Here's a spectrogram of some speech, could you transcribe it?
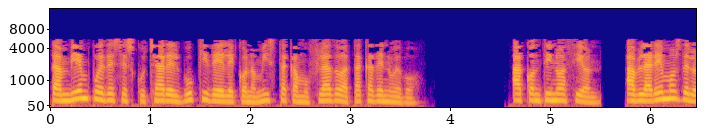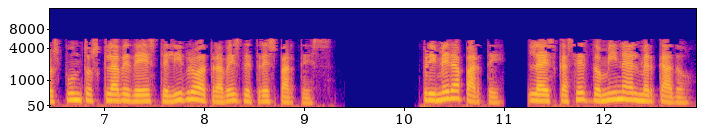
también puedes escuchar el bookie de El economista camuflado ataca de nuevo. A continuación, hablaremos de los puntos clave de este libro a través de tres partes. Primera parte, la escasez domina el mercado.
